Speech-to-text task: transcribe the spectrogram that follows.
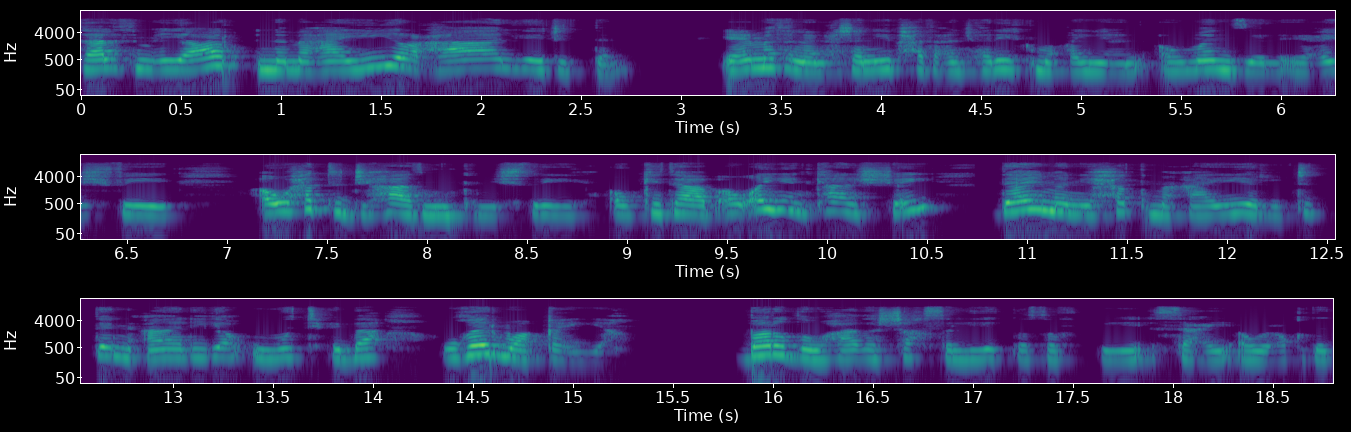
ثالث معيار إن معايير عالية جدا. يعني مثلا عشان يبحث عن شريك معين أو منزل يعيش فيه أو حتى جهاز ممكن يشتريه أو كتاب أو أيا كان الشيء دايما يحط معايير جدا عالية ومتعبة وغير واقعية. برضو هذا الشخص اللي يتصف بالسعي أو عقدة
